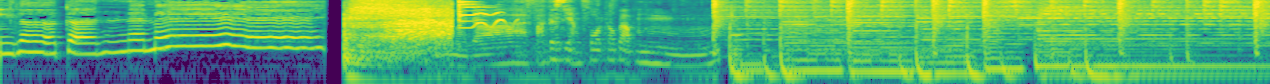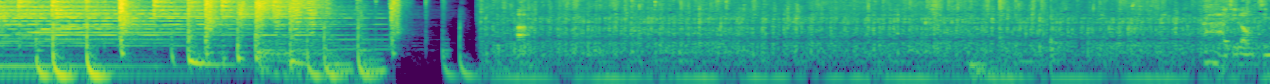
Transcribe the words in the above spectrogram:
้เลิกกันแน่แม่มันก็ฟังแต่เสียงโฟดแล้วแบบ อืม อะอ่าจะลองจิ้ม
